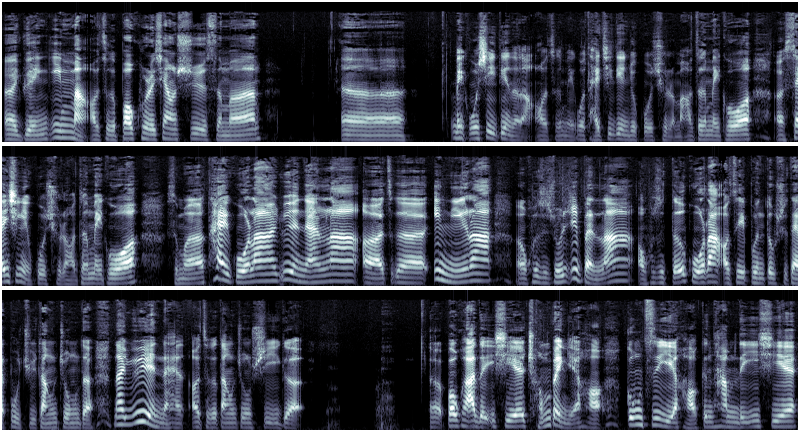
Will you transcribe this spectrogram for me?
呃原因嘛。哦，这个包括了像是什么呃。美国是一定的了哦，这个美国台积电就过去了嘛，这个美国呃三星也过去了，这个美国什么泰国啦、越南啦、呃这个印尼啦，呃或者说日本啦，哦或者德国啦，哦这一部分都是在布局当中的。那越南啊、这个当中是一个呃包括它的一些成本也好、工资也好，跟他们的一些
